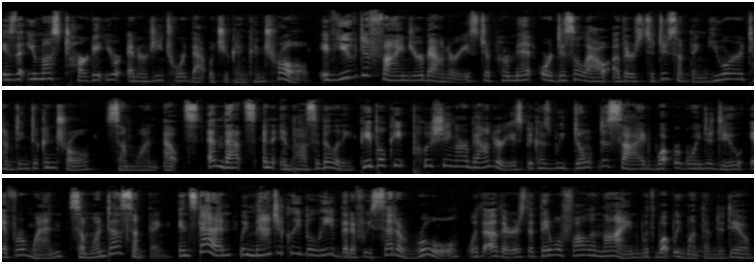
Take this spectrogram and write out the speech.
is that you must target your energy toward that which you can control. If you've defined your boundaries to permit or disallow others to do something, you are attempting to control someone else. And that's an impossibility. People keep pushing our boundaries because we don't decide what we're going to do if or when someone does something. Instead, we magically believe that if we set a rule with others that they will fall in line with what we want them to do.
